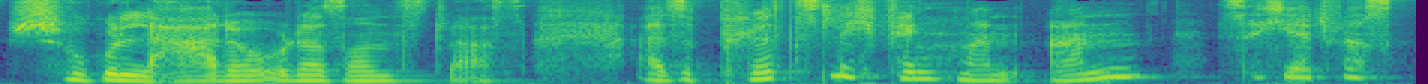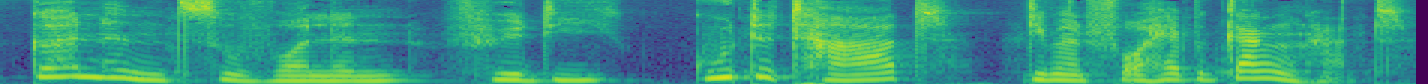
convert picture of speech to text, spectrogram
Schokolade oder sonst was. Also plötzlich fängt man an, sich etwas gönnen zu wollen für die gute Tat, die man vorher begangen hat.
